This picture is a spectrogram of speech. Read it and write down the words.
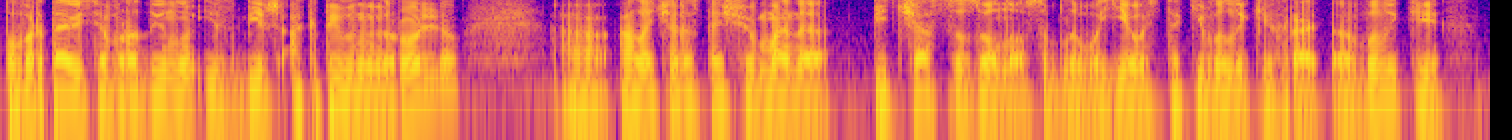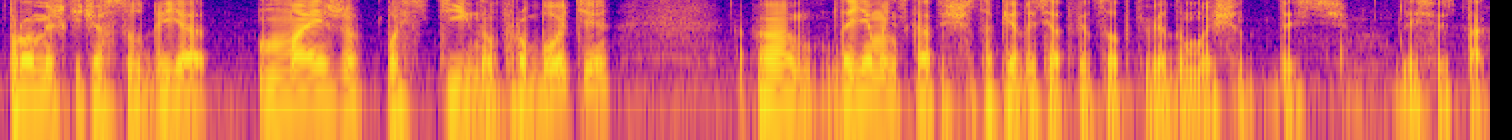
Повертаюся в родину із більш активною роллю, але через те, що в мене під час сезону особливо є ось такі великі е, великі проміжки часу, де я майже постійно в роботі. Дає мені сказати, що це 50%. Я думаю, що десь десь ось так.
